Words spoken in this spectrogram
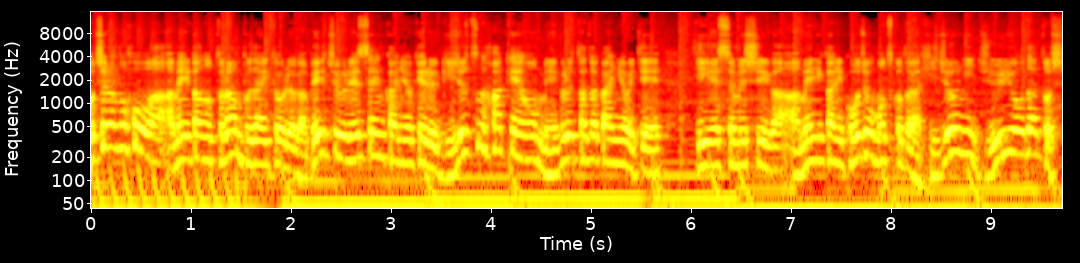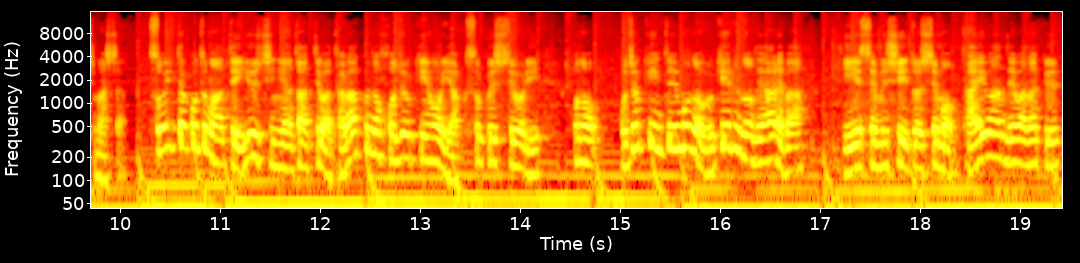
こちらの方はアメリカのトランプ大統領が米中冷戦下における技術覇権をめぐる戦いにおいて TSMC がアメリカに工場を持つことが非常に重要だとしました。そういったこともあって誘致にあたっては多額の補助金を約束しておりこの補助金というものを受けるのであれば TSMC としても台湾ではなく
